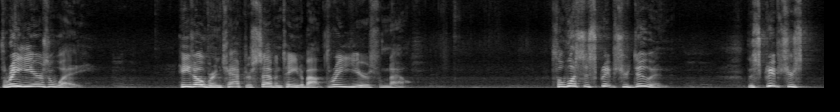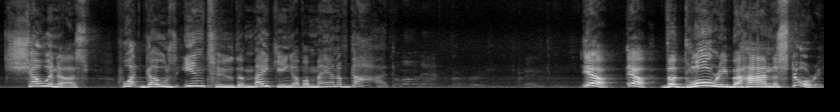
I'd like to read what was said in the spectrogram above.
three years away. He's over in chapter 17, about three years from now. So, what's the scripture doing? The scripture's showing us what goes into the making of a man of God. Yeah, yeah. The glory behind the story.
